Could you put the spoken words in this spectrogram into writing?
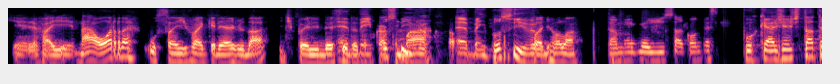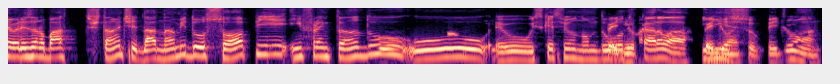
que ele vai, na hora, o Sanji vai querer ajudar e, tipo, ele decida É bem trocar com o possível. Marco. tal. É bem possível. Pode rolar. Também vejo isso acontecer. Porque a gente tá teorizando bastante da Nami e do Sop enfrentando o. Eu esqueci o nome do Page outro One. cara lá. Page One. Isso, Page One.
